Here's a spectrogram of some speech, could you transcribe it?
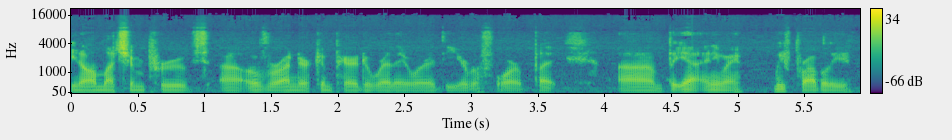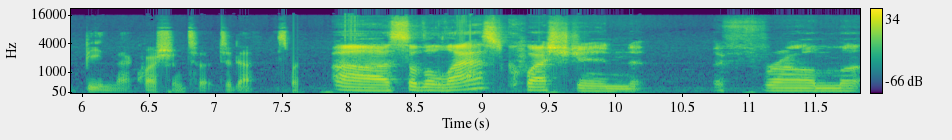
you know a much improved uh, over under compared to where they were the year before. But um, but yeah, anyway, we've probably beaten that question to, to death. Uh, so the last question from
